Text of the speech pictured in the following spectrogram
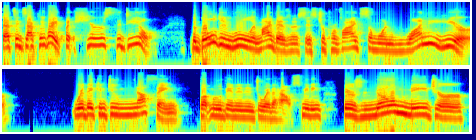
that's exactly right but here's the deal the golden rule in my business is to provide someone one year where they can do nothing but move in and enjoy the house, meaning there's no major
